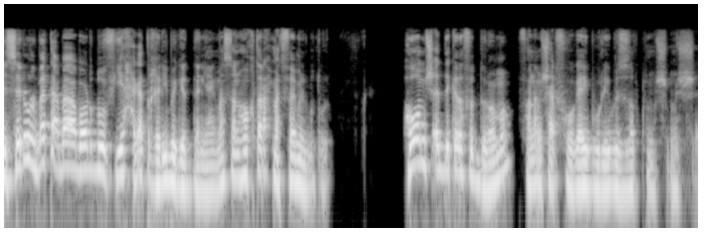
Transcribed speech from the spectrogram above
في سر والبتع بقى برضو في حاجات غريبة جدا. يعني مثلا هو اختار أحمد فهمي البطولة. هو مش قد كده في الدراما فأنا مش عارف هو جايبه ليه بالظبط مش مش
